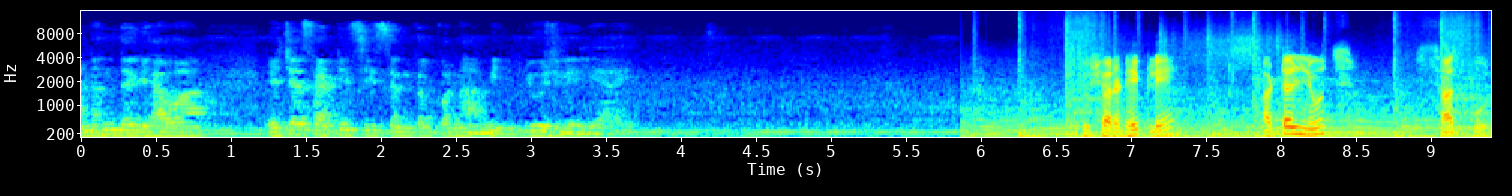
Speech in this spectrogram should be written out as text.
आनंद घ्यावा. याच्यासाठीच ही संकल्पना आम्ही योजलेली आहे. तुषार ढेपले अटल न्यूज सातपूर.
